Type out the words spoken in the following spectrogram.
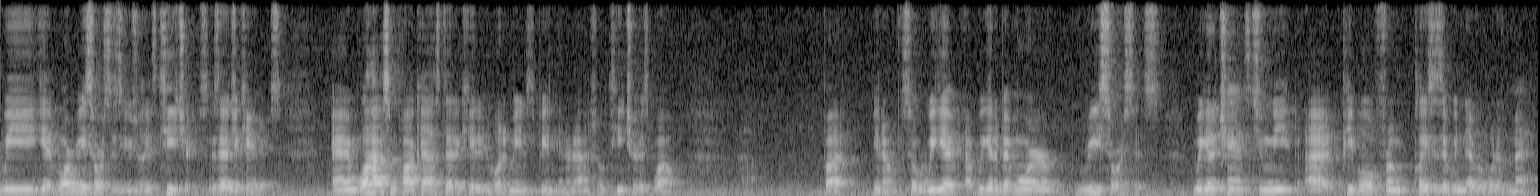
we get more resources usually as teachers, as educators, and we'll have some podcasts dedicated to what it means to be an international teacher as well. Uh, but you know, so we get we get a bit more resources. We get a chance to meet uh, people from places that we never would have met.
